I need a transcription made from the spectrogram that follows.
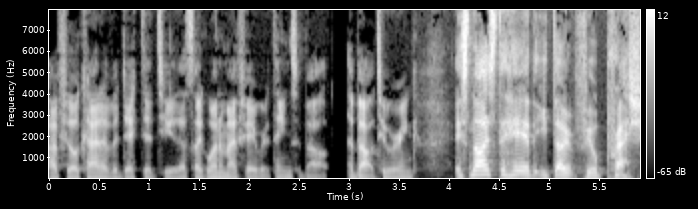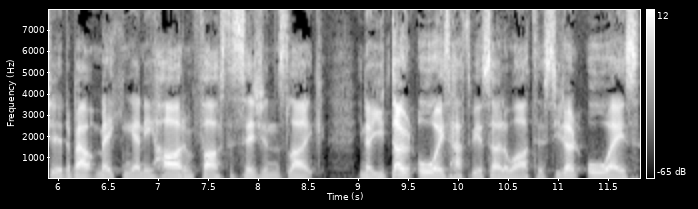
I feel kind of addicted to. That's like one of my favorite things about about touring. It's nice to hear that you don't feel pressured about making any hard and fast decisions like, you know, you don't always have to be a solo artist. You don't always,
